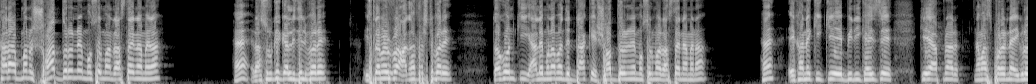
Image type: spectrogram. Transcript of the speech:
খারাপ মানুষ, সব ধরনের মুসলমান রাস্তায় নামে না? হ্যাঁ রাসুলকে গালি দিতে পারে, ইসলামের উপর আঘাত আসতে পারে। তখন কি আলেমুল আমাদের ডাকে, সব ধরনের মুসলমান রাস্তায় নামে না? হ্যাঁ? এখানে কি কে বিড়ি খাইছে, কে আপনার নামাজ পড়ে না, এগুলো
